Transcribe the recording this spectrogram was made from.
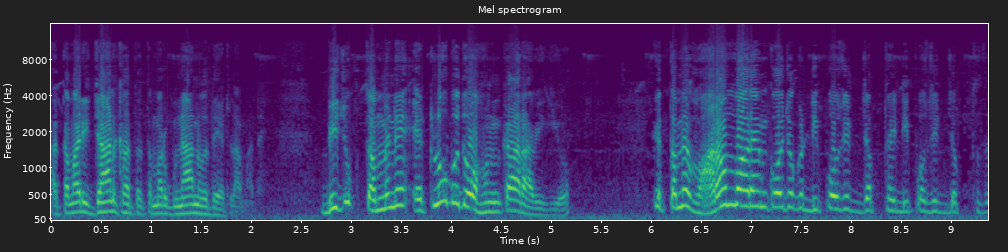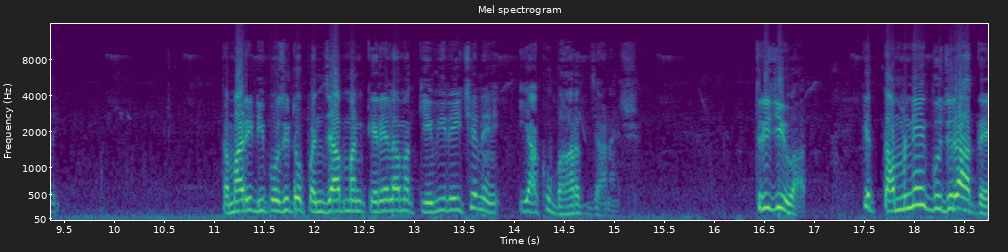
આ તમારી જાણ ખાતર તમારું જ્ઞાન વધે એટલા માટે. બીજું, તમને એટલો બધો અહંકાર આવી ગયો કે તમે વારંવાર એમ કહો છો કે ડિપોઝિટ જપ્ત થઈ ડિપોઝિટ જપ્ત થઈ. તમારી ડિપોઝિટો પંજાબમાં કેરેલામાં કેવી રહી છે ને, એ આખું ભારત જાણે છે. ત્રીજી વાત, કે તમને ગુજરાતે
